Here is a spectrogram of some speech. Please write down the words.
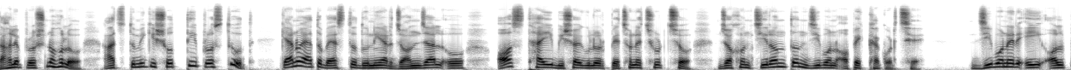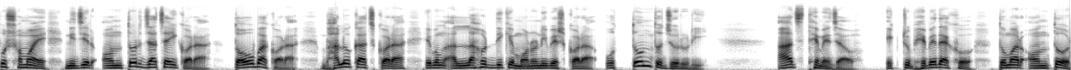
তাহলে প্রশ্ন হল, আজ তুমি কি সত্যিই প্রস্তুত? কেন এত ব্যস্ত দুনিয়ার জঞ্জাল ও অস্থায়ী বিষয়গুলোর পেছনে ছুটছ যখন চিরন্তন জীবন অপেক্ষা করছে? জীবনের এই অল্প সময়ে নিজের অন্তর যাচাই করা, তওবা করা, ভালো কাজ করা এবং আল্লাহর দিকে মনোনিবেশ করা অত্যন্ত জরুরি। আজ থেমে যাও, একটু ভেবে দেখো তোমার অন্তর,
